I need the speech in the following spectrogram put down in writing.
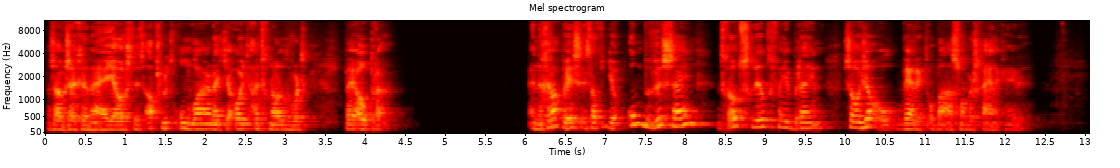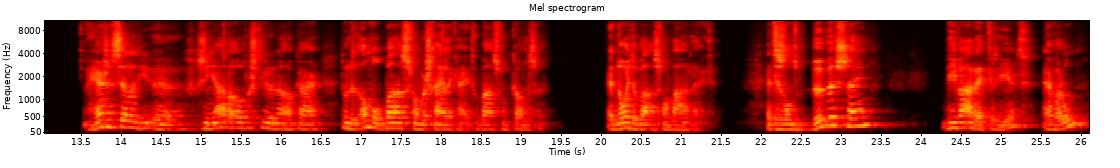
dan zou ik zeggen, nee Joost, het is absoluut onwaar dat je ooit uitgenodigd wordt bij Oprah. En de grap is, is dat je onbewustzijn, het grootste gedeelte van je brein, sowieso al werkt op basis van waarschijnlijkheden. Hersencellen die uh, signalen oversturen naar elkaar, doen het allemaal op basis van waarschijnlijkheid, op basis van kansen. En nooit op basis van waarheid. Het is ons bewustzijn die waarheid creëert. En waarom?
